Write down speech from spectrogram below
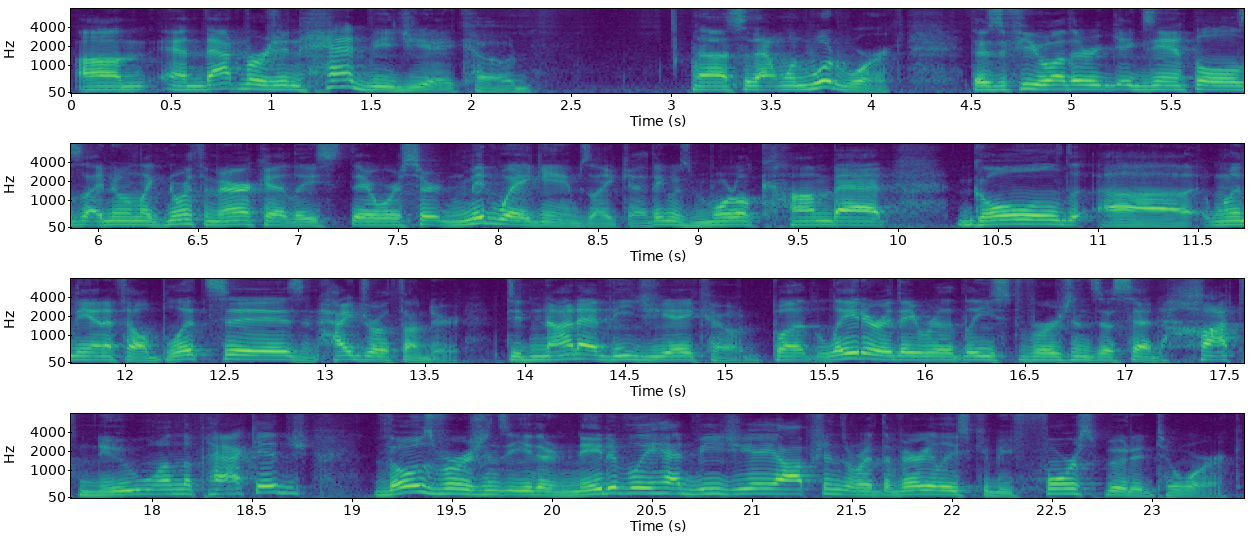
Um, and that version had VGA code. Uh, so that one would work. There's a few other examples. I know in like North America, at least, there were certain midway games, like I think it was Mortal Kombat Gold, uh, one of the NFL Blitzes, and Hydro Thunder. Did not have VGA code, but later they released versions that said Hot New on the package. Those versions either natively had VGA options or at the very least could be force booted to work.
